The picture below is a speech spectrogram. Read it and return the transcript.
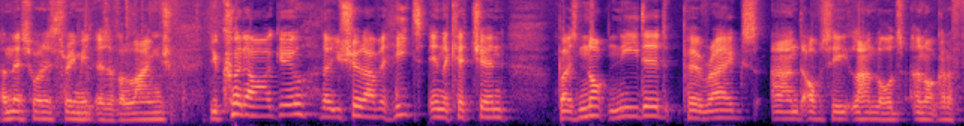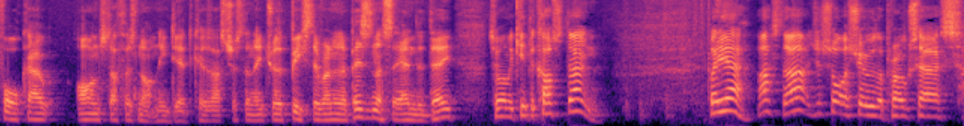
and this one is three metres of a lounge. You could argue that you should have a heat in the kitchen, but it's not needed per regs, and obviously landlords are not going to fork out on stuff that's not needed because that's just the nature of the beast. They're running a business at the end of the day, so they want to keep the costs down. But yeah, that's that. Just sort of show you the process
